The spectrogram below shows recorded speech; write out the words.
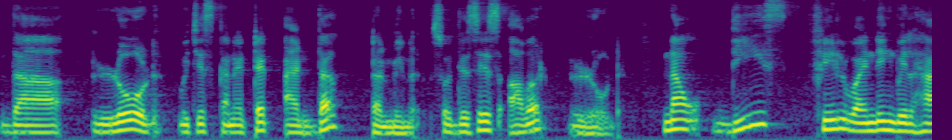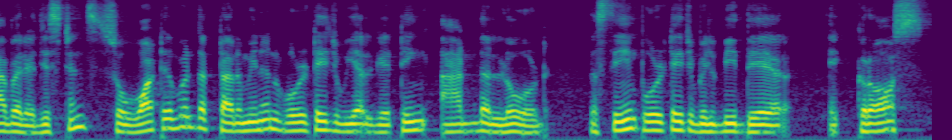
the load which is connected at the terminal. So this is our load. Now these field winding will have a resistance. So whatever the terminal voltage we are getting at the load, the same voltage will be there across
